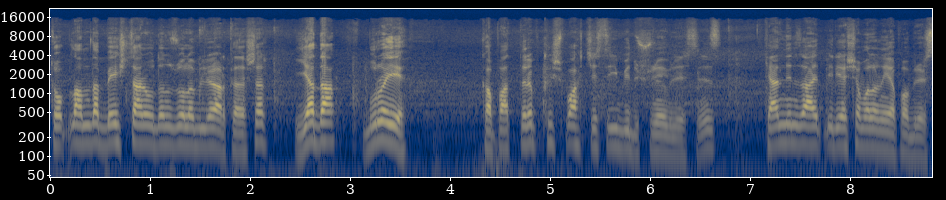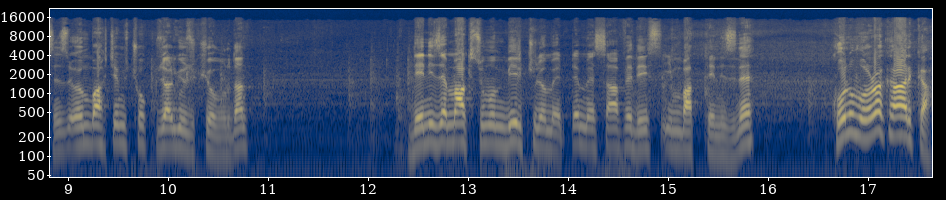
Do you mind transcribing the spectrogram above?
Toplamda 5 tane odanız olabilir arkadaşlar. Ya da burayı kapattırıp kış bahçesi gibi düşünebilirsiniz. Kendinize ait bir yaşam alanı yapabilirsiniz. Ön bahçemiz çok güzel gözüküyor buradan. Denize maksimum 1 kilometre mesafedeyiz İmbat Denizi'ne. Konum olarak harika.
